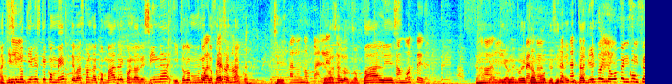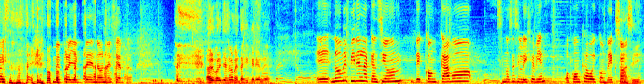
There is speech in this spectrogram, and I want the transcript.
Aquí si no tienes que comer, te vas con la comadre, con la vecina y todo el mundo O te ofrece perro, ¿no? taco. Sí. A los nopales. Te vas a los nopales. Camotes. Ay, y hablando de perdón. camotes, te estás viendo y luego me Sí, cucas. sí. Ay, no. Me proyecté, no, no es cierto. A ver, por ahí tienes otro mensaje que quería leer. Eh, no me piden la canción de Cóncavo, no sé si lo dije bien, o Cóncavo y Convexo. Ah, sí.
